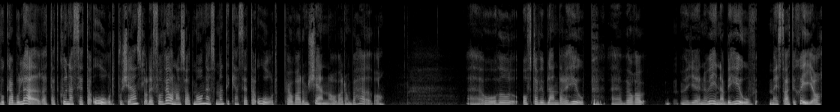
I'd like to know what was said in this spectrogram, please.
vokabuläret, att kunna sätta ord på känslor. Det är förvånansvärt många som inte kan sätta ord på vad de känner och vad de behöver. Eh, och hur ofta vi blandar ihop eh, våra genuina behov med strategier.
